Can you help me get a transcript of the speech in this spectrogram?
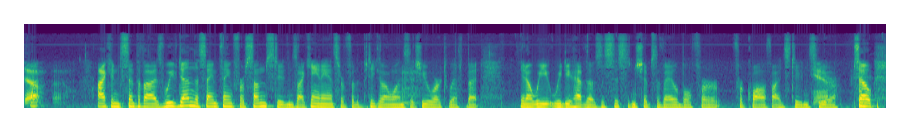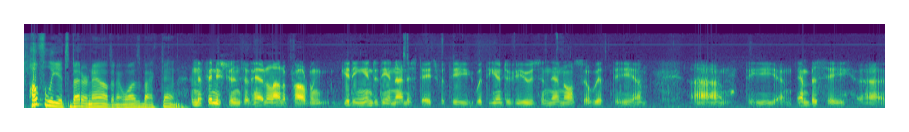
So. Uh, I can sympathize. We've done the same thing for some students. I can't answer for the particular ones that you worked with, but you know, we, we do have those assistantships available for, for qualified students Yeah. here. So hopefully it's better now than it was back then. And the Finnish students have had a lot of problem getting into the United States with the with the interviews, and then also with the um, um, the um, embassy uh,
